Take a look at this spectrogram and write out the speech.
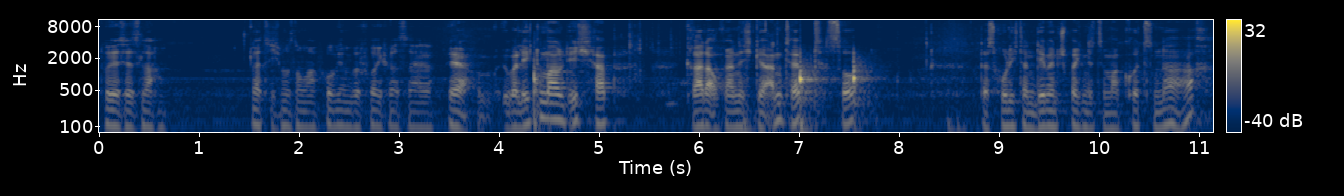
Du wirst jetzt lachen. Warte, ich muss noch mal probieren, bevor ich was sage. Ja, überleg du mal und ich habe gerade auch gar nicht geantappt. So. Das hole ich dann dementsprechend jetzt mal kurz nach.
